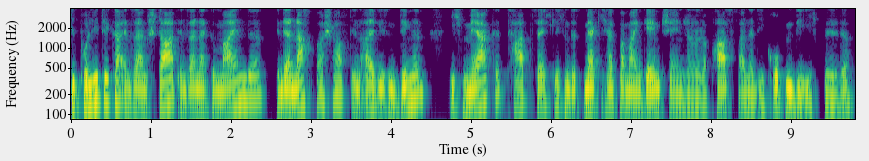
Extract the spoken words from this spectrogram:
die Politiker in seinem Staat, in seiner Gemeinde, in der Nachbarschaft, in all diesen Dingen? Ich merke tatsächlich, und das merke ich halt bei meinen Game Changern oder Pathfinder, die Gruppen, die ich bilde,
